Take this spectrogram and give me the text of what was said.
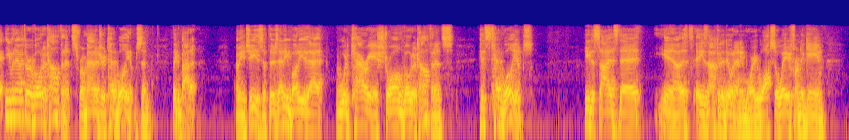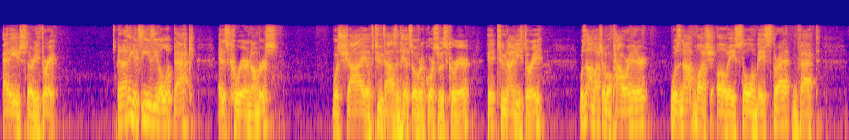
even after a vote of confidence from manager Ted Williams. And think about it. I mean, geez, if there's anybody that would carry a strong vote of confidence, it's Ted Williams. He decides that you know he's not going to do it anymore. He walks away from the game at age 33. And I think it's easy to look back at his career numbers. Was shy of 2,000 hits over the course of his career. Hit 293 was not much of a power hitter, was not much of a stolen base threat. In fact,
